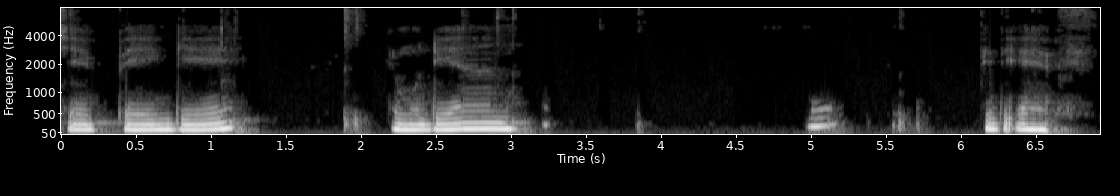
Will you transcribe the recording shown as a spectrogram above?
JPG kemudian PDF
